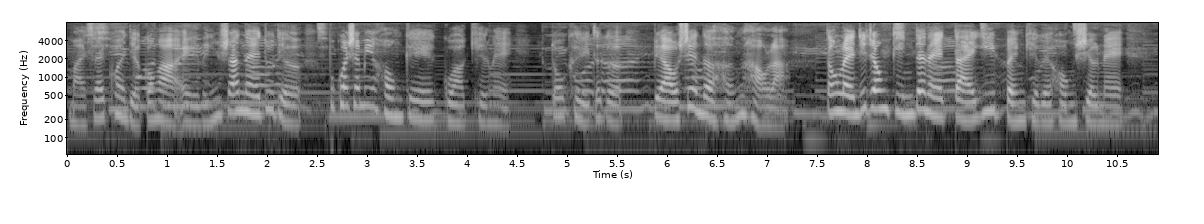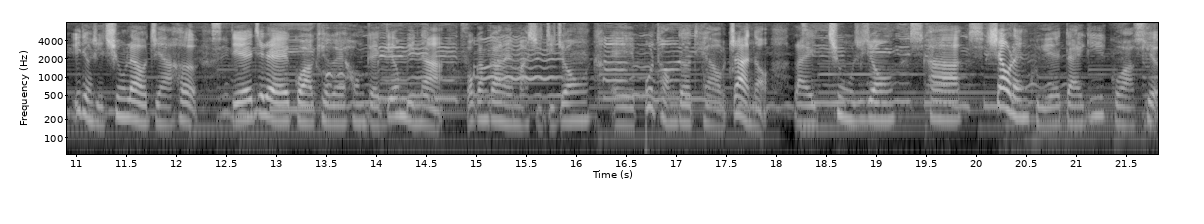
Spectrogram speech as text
嘛会使看到讲啊，诶，林山呢拄着不管啥物风格歌曲呢，都可以这个表现得很好啦。当然，这种经典的台语编曲的方式呢。一定是唱了真好，伫即个歌曲的风格顶面啊，我感觉呢嘛是一种诶不同的挑战哦，来唱这种较少年气的台语歌曲。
